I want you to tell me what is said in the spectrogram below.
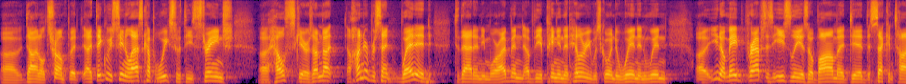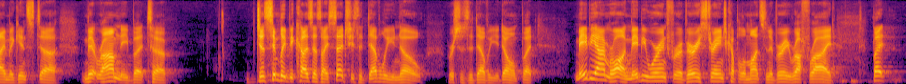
uh, Donald Trump. But I think we've seen the last couple weeks with these strange uh, health scares. I'm not 100% wedded to that anymore. I've been of the opinion that Hillary was going to win and win, uh, you know, maybe perhaps as easily as Obama did the second time against uh, Mitt Romney. But uh, just simply because, as I said, she's the devil you know versus the devil you don't. But maybe I'm wrong. Maybe we're in for a very strange couple of months and a very rough ride. But,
